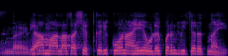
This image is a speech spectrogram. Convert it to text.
नाही या. मालाचा शेतकरी कोण आहे एवढेपर्यंत विचारत नाहीत.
